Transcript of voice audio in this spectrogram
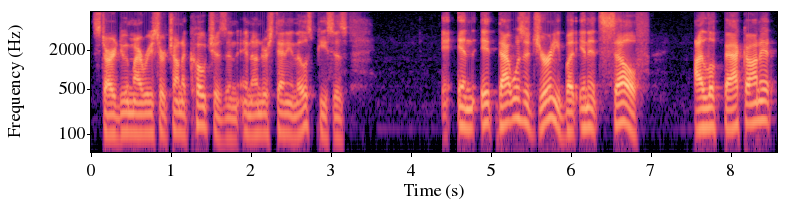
started doing my research on the coaches and, and understanding those pieces and it that was a journey but in itself i look back on it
